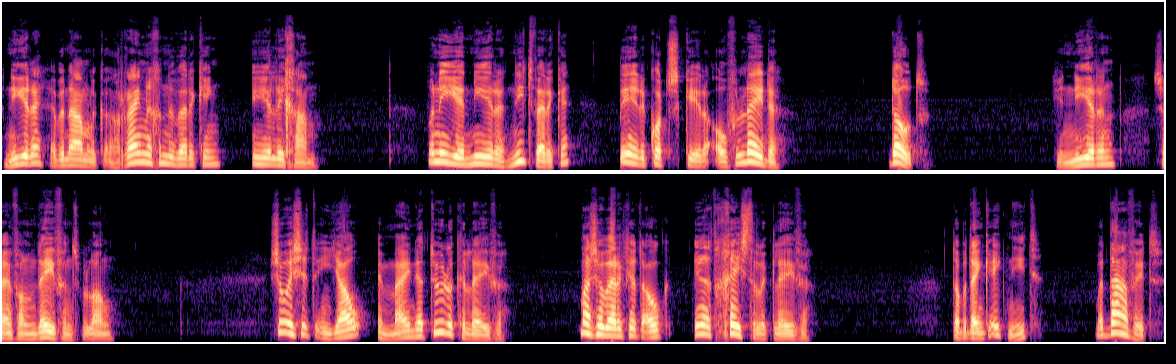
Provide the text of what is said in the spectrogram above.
Nieren hebben namelijk een reinigende werking in je lichaam. Wanneer je nieren niet werken, ben je de kortste keren overleden. Dood. Je nieren zijn van levensbelang. Zo is het in jouw en mijn natuurlijke leven. Maar zo werkt het ook in het geestelijk leven. Dat bedenk ik niet, maar David.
